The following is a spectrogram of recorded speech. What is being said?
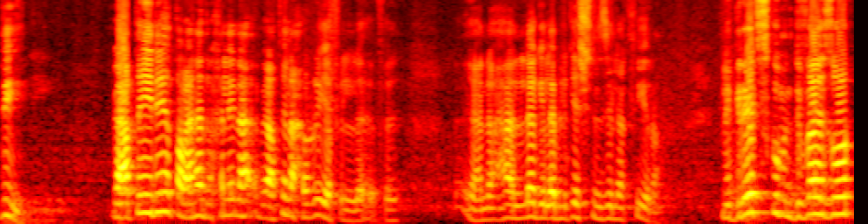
d بيعطيني طبعا هذا بخلينا بيعطينا حرية في, ال في يعني هنلاقي ال applications لها كثيرة. ال greatest common divisor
